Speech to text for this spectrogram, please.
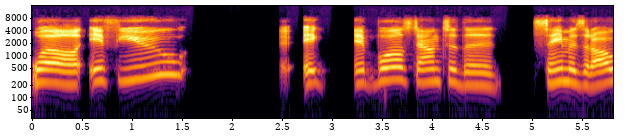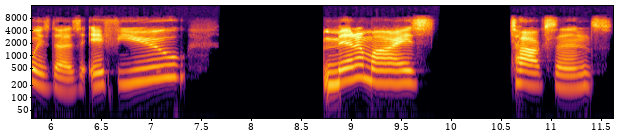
Well, if you it it boils down to the same as it always does. If you minimize toxins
